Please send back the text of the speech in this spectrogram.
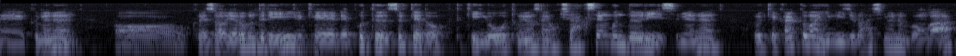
예, 그러면은 어, 그래서 여러분들이 이렇게 레포트 쓸 때도 특히 이 동영상에 혹시 학생분들이 있으면은 이렇게 깔끔한 이미지로 하시면은 뭔가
